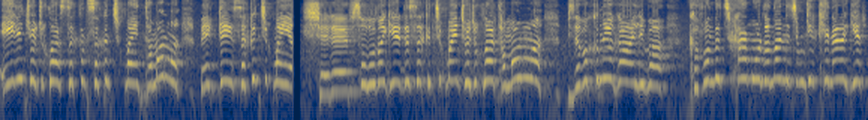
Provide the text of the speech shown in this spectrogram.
eğilin çocuklar sakın sakın çıkmayın tamam mı? Bekleyin sakın çıkmayın. Şeref salona girdi sakın çıkmayın çocuklar tamam mı? Bize bakınıyor galiba. Kafanı da çıkarma oradan anneciğim gir kenara gir.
